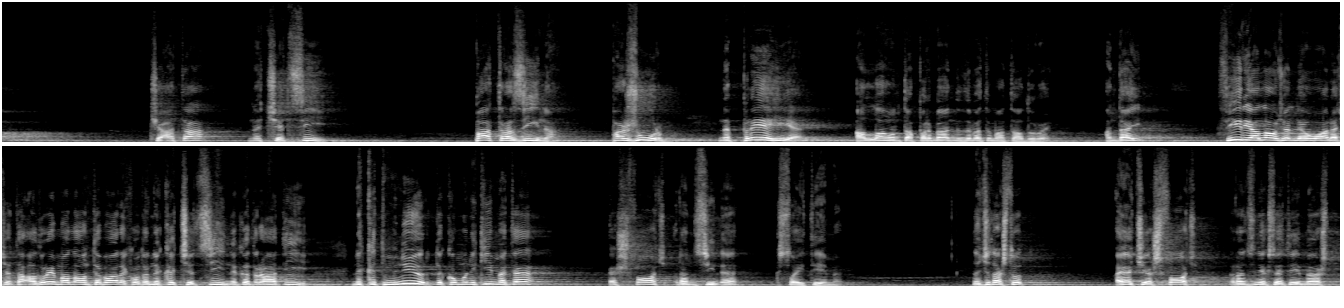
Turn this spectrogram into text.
që ata në qetësi, pa trazina, pa zhurmë, në prehje, Allahun ta përmendin dhe vetëm atë ta adhurojnë. Andaj, thirri Allahu xhel-le ue ala që ta adhurojmë Allahun tebareke ue teala në këtë qetësi, në këtë rahati, në këtë mënyrë të komunikimit me të, e shfaq rëndësinë e kësaj teme. Dhe gjithashtu, ajo që e shfaq rëndësinë e kësaj teme është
